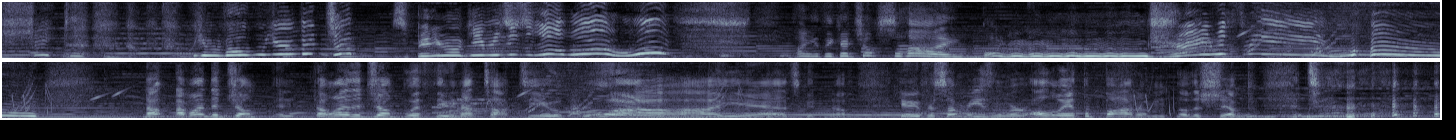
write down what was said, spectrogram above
Shake the. You're a jump! Spinny will give you just a little! Woo! I think I jumped so high! Boing! Train with me! Woohoo! I, I wanted to jump and I wanted to jump with you, not talk to you. Wow, yeah, that's good enough. Anyway, for some reason we're all the way at the bottom of the ship.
